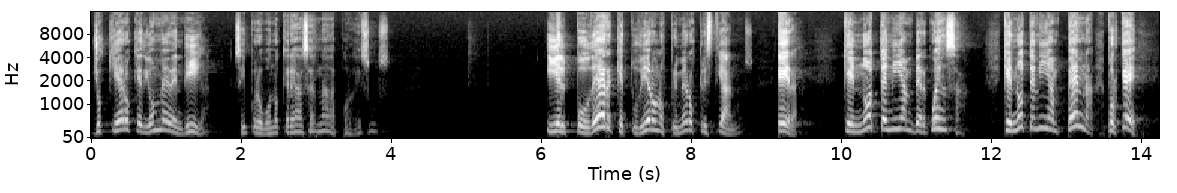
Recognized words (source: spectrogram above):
yo quiero que Dios me bendiga. Sí, pero vos no querés hacer nada por Jesús. Y el poder que tuvieron los primeros cristianos era que no tenían vergüenza, que no tenían pena. ¿Por qué?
